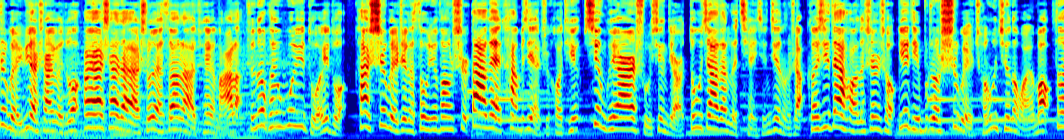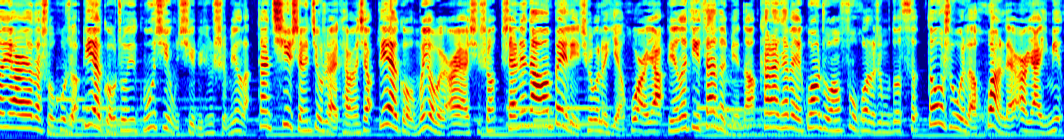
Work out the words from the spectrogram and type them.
尸鬼越杀越多，二丫杀的手也酸了，腿也麻了，只能回屋里躲一躲。看尸鬼这个搜寻方式，大概看不见，只靠听。幸亏二丫属性点都加在了潜行技能上，可惜再好的身手也抵不住尸鬼成群的往外冒。作为二丫的守护者，猎狗终于鼓起勇气履行使命了。但气神就是爱开玩笑，猎狗没有为二丫牺牲，闪电大王贝里却为了掩护二丫领了第三份便当。看来他被光之王复活了这么多次，都是为了换来二丫一命。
